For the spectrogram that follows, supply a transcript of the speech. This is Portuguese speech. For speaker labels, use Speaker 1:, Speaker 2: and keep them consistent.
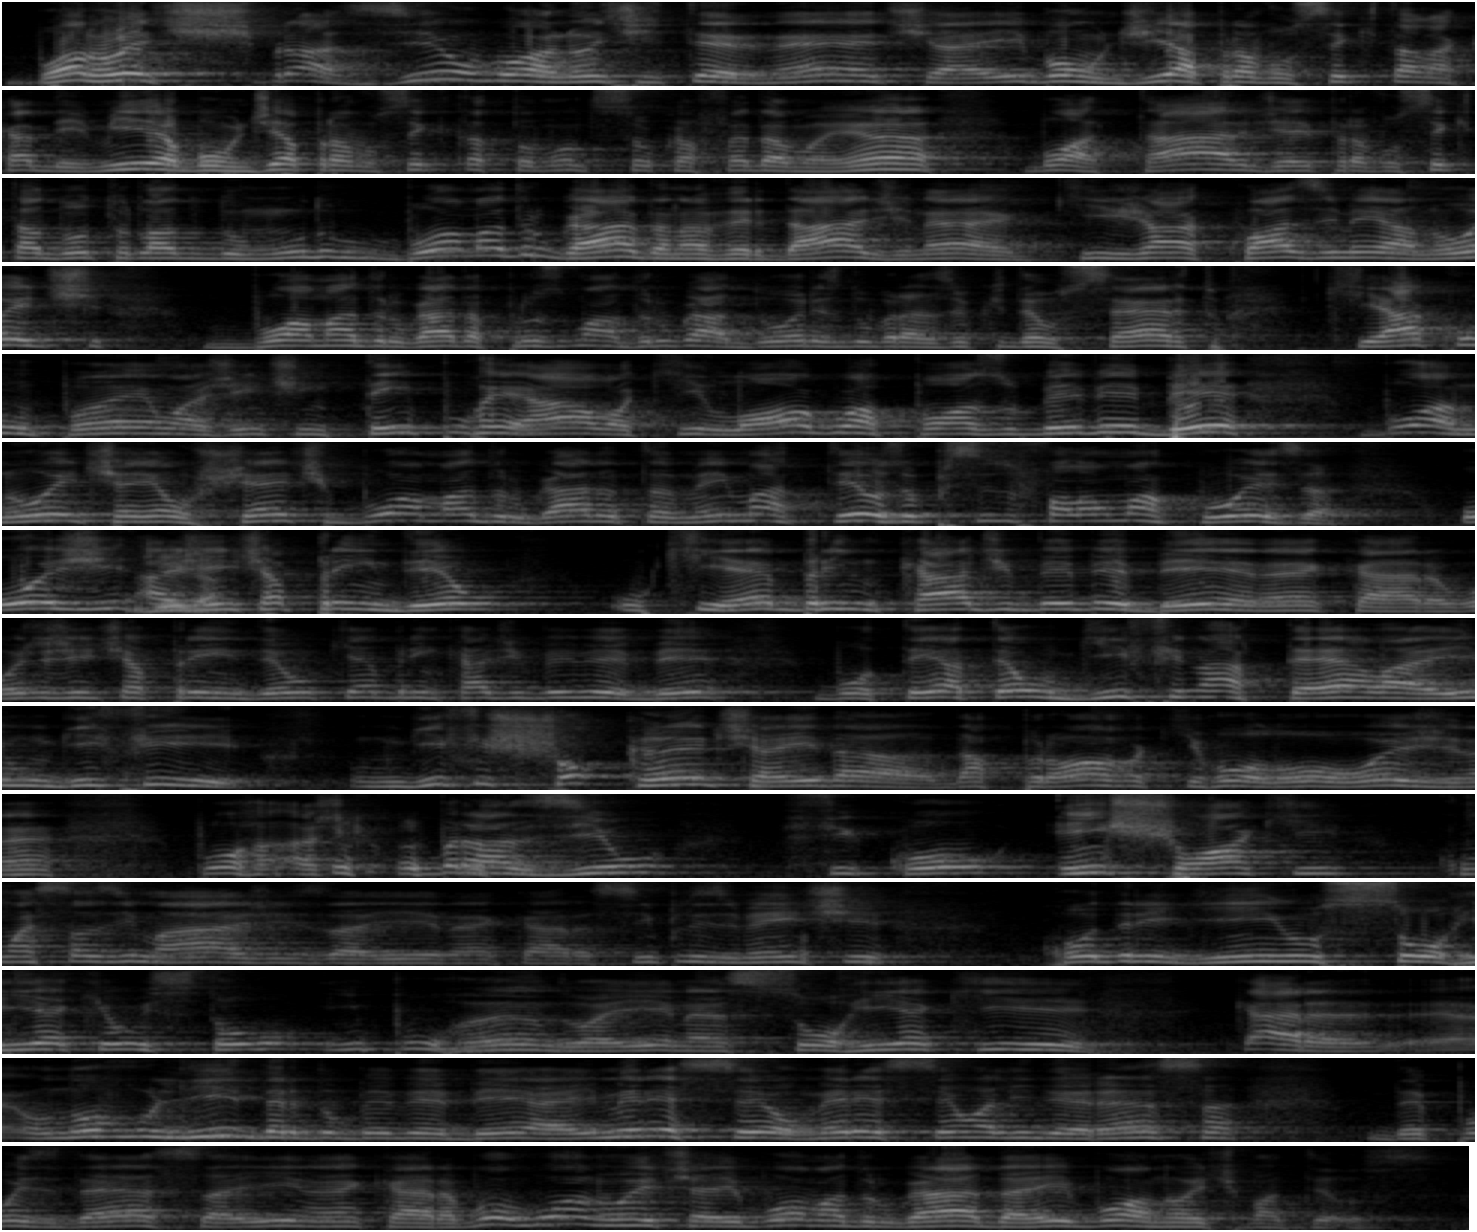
Speaker 1: Boa noite, Brasil. Boa noite, internet. Aí, bom dia para você que está na academia. Bom dia para você que está tomando seu café da manhã. Boa tarde aí para você que está do outro lado do mundo. Boa madrugada, na verdade, né? Que já quase meia-noite. Boa madrugada para os madrugadores do Brasil que deu certo, que acompanham a gente em tempo real aqui logo após o BBB. Boa noite aí ao chat. Boa madrugada também, Matheus. Eu preciso falar uma coisa. Hoje Diga. a gente aprendeu o que é brincar de BBB, né, cara? Hoje a gente aprendeu o que é brincar de BBB. Botei até o GIF na tela aí, um GIF, um GIF chocante aí da, da prova que rolou hoje, né? Porra, acho que o Brasil ficou em choque com essas imagens aí, né, cara? Simplesmente Rodriguinho sorria que eu estou empurrando aí, né? Sorria que cara, é, o novo líder do BBB aí mereceu, mereceu a liderança depois dessa aí, né, cara? Boa, boa noite aí, boa madrugada aí, boa noite, Matheus.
